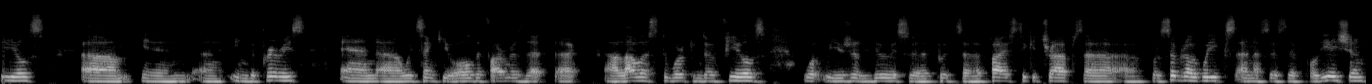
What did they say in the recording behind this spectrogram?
fields um, in, uh, in the prairies, And uh, we thank you all the farmers that allow us to work in their fields. What we usually do is uh, put uh, five sticky traps uh, for several weeks and assess the foliation.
